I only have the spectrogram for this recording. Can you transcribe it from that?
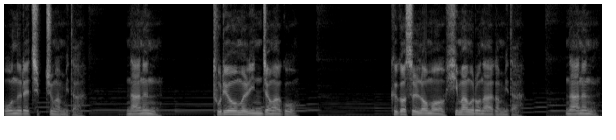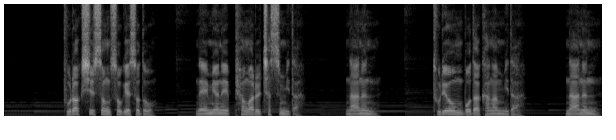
오늘에 집중합니다. 나는 두려움을 인정하고 그것을 넘어 희망으로 나아갑니다. 나는 불확실성 속에서도 내면의 평화를 찾습니다. 나는 두려움보다 강합니다. 나는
